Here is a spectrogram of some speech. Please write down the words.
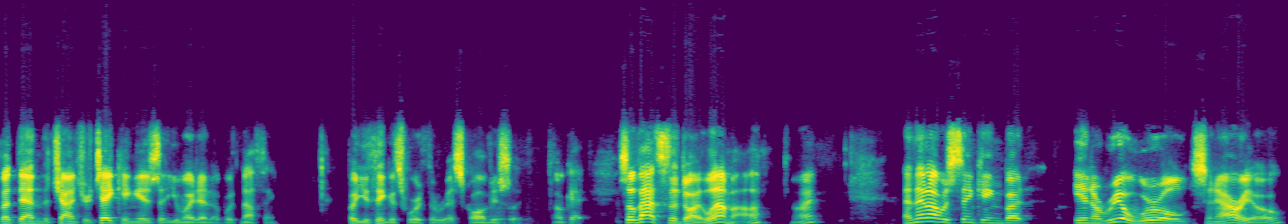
But then the chance you're taking is that you might end up with nothing. But you think it's worth the risk, obviously. Okay. So that's the dilemma, right? And then I was thinking, but in a real world scenario,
